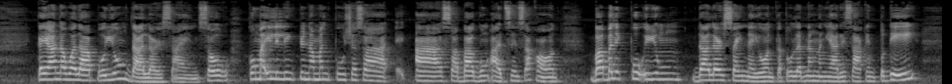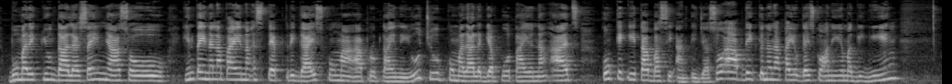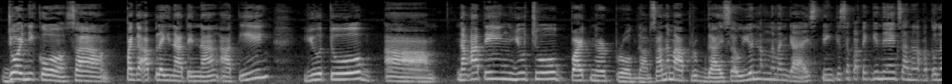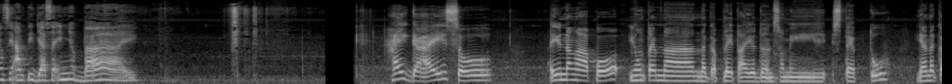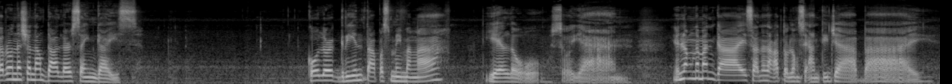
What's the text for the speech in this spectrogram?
kaya nawala po yung dollar sign. So, kung maililink nyo naman po siya sa, uh, sa bagong AdSense account, babalik po yung dollar sign na yon Katulad ng nangyari sa akin today, bumalik yung dollar sign niya. So, hintay na lang tayo ng step 3 guys kung ma-approve tayo ni YouTube, kung malalagyan po tayo ng ads, kung kikita ba si Auntie Ja. So, update ko na lang kayo guys kung ano yung magiging journey ko sa pag apply natin ng ating YouTube, um, ng ating YouTube partner program. Sana ma-approve guys. So, yun lang naman guys. Thank you sa pakikinig. Sana nakatulong si Auntie Ja sa inyo. Bye! Hi guys! So, ayun na nga po, yung time na nag-apply tayo doon sa may step 2. Yan, nagkaroon na siya ng dollar sign guys. Color green, tapos may mga yellow. So, yan. Yun lang naman guys. Sana nakatulong si Auntie Ja. Bye!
